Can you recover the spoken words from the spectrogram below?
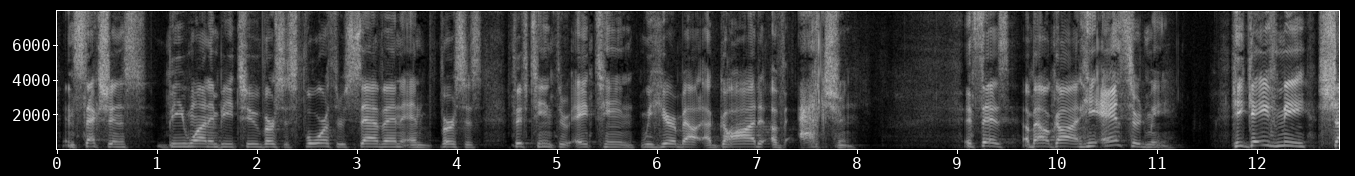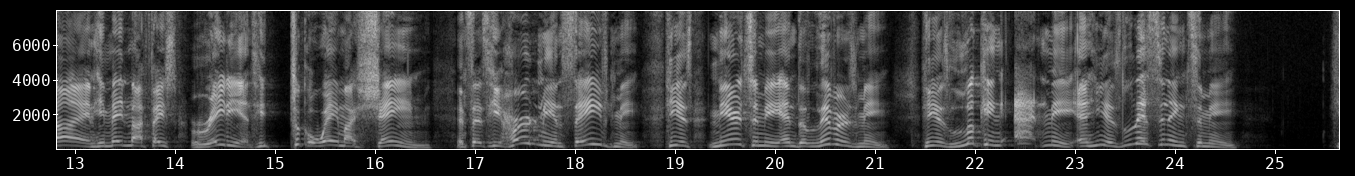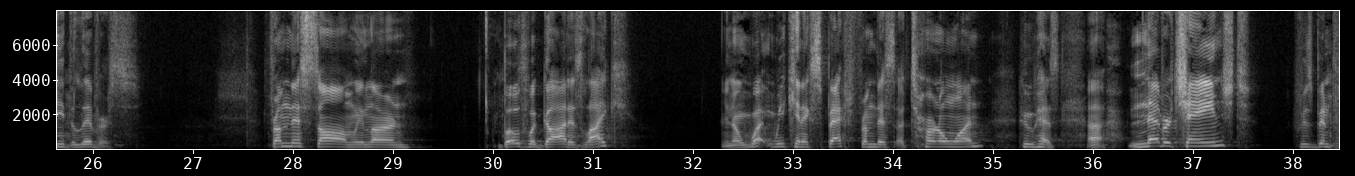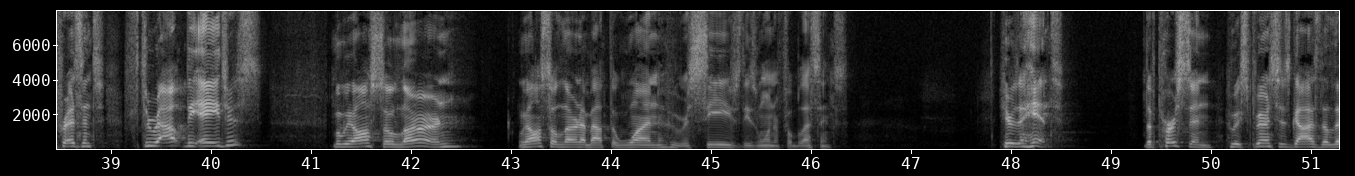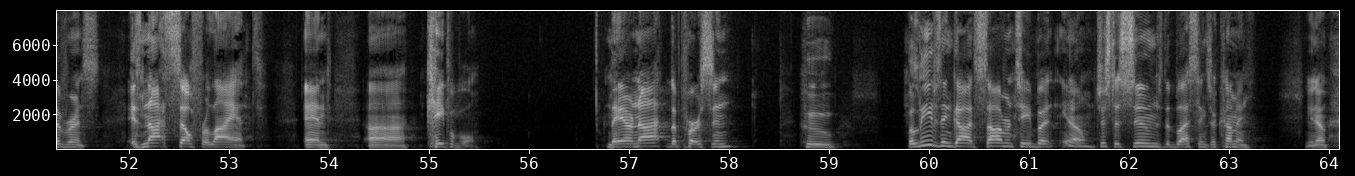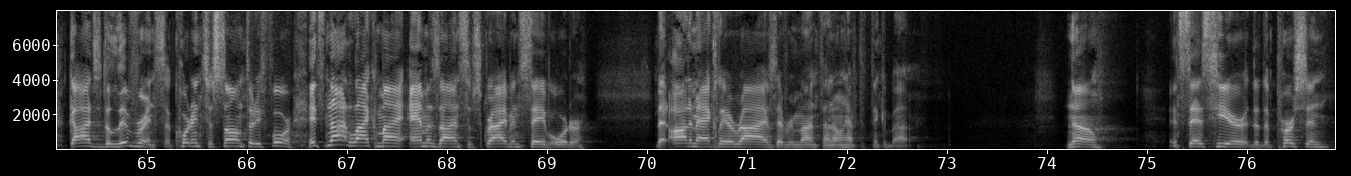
in sections B1 and B2, verses 4 through 7, and verses 15 through 18, we hear about a God of action. It says about God, He answered me. He gave me shine. He made my face radiant. He took away my shame. It says, He heard me and saved me. He is near to me and delivers me. He is looking at me and He is listening to me. He delivers. From this psalm, we learn both what God is like, you know, what we can expect from this eternal one who has uh, never changed, who's been present throughout the ages, but we also learn, we also learn about the one who receives these wonderful blessings. Here's a hint the person who experiences God's deliverance is not self reliant and uh, capable. They are not the person who believes in God's sovereignty, but, you know, just assumes the blessings are coming. You know, God's deliverance, according to Psalm 34, it's not like my Amazon subscribe and save order that automatically arrives every month. I don't have to think about. No, it says here that the person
